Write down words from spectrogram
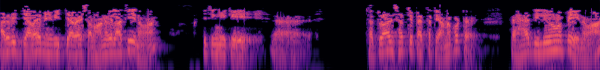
අර විද්‍යාවයි මේ විද්‍යාවයි සමාන වෙලා තියෙනවා. ඉතින් ඒකේ චතුරාර්ය සත්‍ය පැත්තට යනකොට පැහැදිලිවම පේනවා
